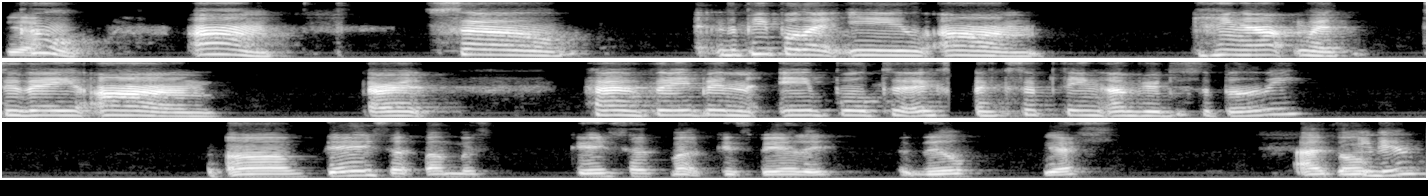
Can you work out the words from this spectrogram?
Yeah. Cool. Um, so the people that you um hang out with, do they um are have they been able to ex- accepting of your disability? Um, they accept um, there's a much disability. I do. Yes. I don't do.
